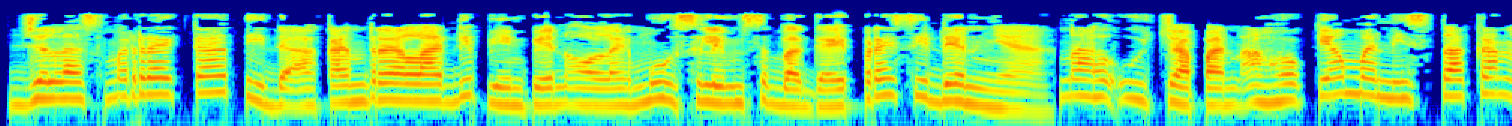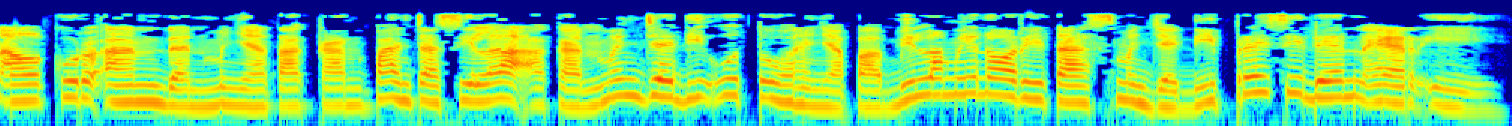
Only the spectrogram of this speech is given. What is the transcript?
Jelas mereka tidak akan rela dipimpin oleh Muslim sebagai presidennya. Nah ucapan Ahok yang menistakan Al-Quran dan menyatakan Pancasila akan menjadi utuh hanya apabila minoritas menjadi presiden RI.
